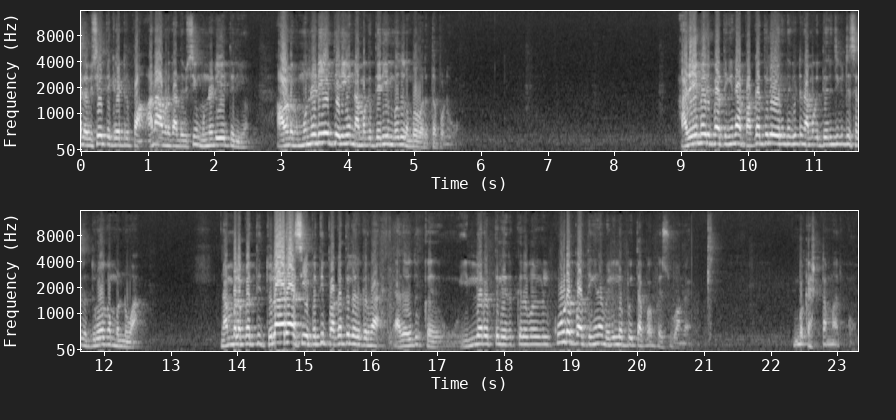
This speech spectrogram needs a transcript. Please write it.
சில விஷயத்தை கேட்டிருப்பான். ஆனால் அவனுக்கு அந்த விஷயம் முன்னாடியே தெரியும். அவனுக்கு முன்னாடியே தெரியும் நமக்கு தெரியும் போது ரொம்ப வருத்தப்படுவோம். அதே மாதிரி பார்த்தீங்கன்னா பக்கத்தில் இருந்துக்கிட்டு நமக்கு தெரிஞ்சுக்கிட்டு சில துரோகம் பண்ணுவான். நம்மளை பற்றி துளாராசியை பற்றி பக்கத்தில் இருக்கிறதா அதாவது க இல்லறத்தில் இருக்கிறவர்கள் கூட பார்த்தீங்கன்னா வெளியில் போய் தப்பாக பேசுவாங்க. ரொம்ப கஷ்டமாக இருக்கும்.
